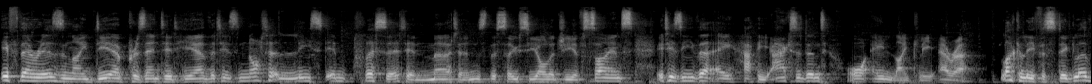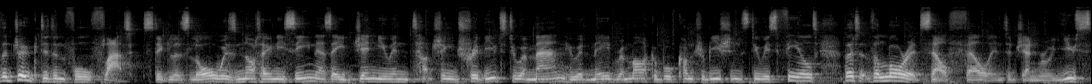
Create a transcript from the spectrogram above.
If there is an idea presented here that is not at least implicit in Merton's The Sociology of Science, it is either a happy accident or a likely error. Luckily for Stigler, the joke didn't fall flat. Stigler's law was not only seen as a genuine, touching tribute to a man who had made remarkable contributions to his field, but the law itself fell into general use,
